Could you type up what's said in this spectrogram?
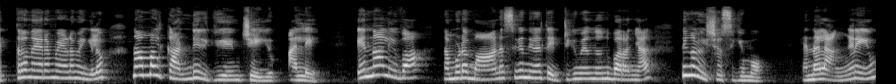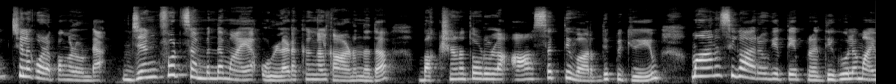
എത്ര നേരം വേണമെങ്കിലും നമ്മൾ കണ്ടിരിക്കുകയും ചെയ്യും അല്ലേ? എന്നാൽ ഇവ നമ്മുടെ മാനസിക നില തെറ്റിക്കുമെന്നൊന്ന് പറഞ്ഞാൽ നിങ്ങൾ വിശ്വസിക്കുമോ? എന്നാൽ അങ്ങനെയും ചില കുഴപ്പങ്ങളുണ്ട്. ജങ്ക് ഫുഡ് സംബന്ധമായ ഉള്ളടക്കങ്ങൾ കാണുന്നത് ഭക്ഷണത്തോടുള്ള ആസക്തി വർദ്ധിപ്പിക്കുകയും മാനസികാരോഗ്യത്തെ പ്രതികൂലമായി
